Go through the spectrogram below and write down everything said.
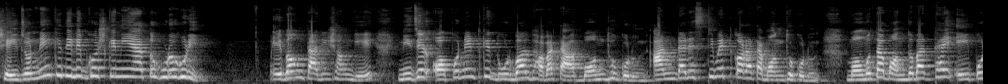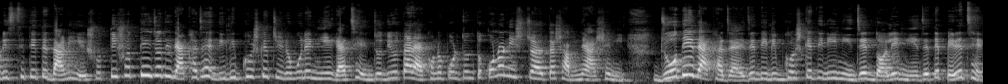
সেই জন্যেই কি দিলীপ ঘোষকে নিয়ে এত হুড়োহুড়ি? এবং তারই সঙ্গে নিজের অপোনেন্টকে দুর্বল ভাবাটা বন্ধ করুন আন্ডার এস্টিমেট করাটা বন্ধ করুন। মমতা বন্দ্যোপাধ্যায় এই পরিস্থিতিতে দাঁড়িয়ে সত্যি সত্যিই যদি দেখা যায় দিলীপ ঘোষকে তৃণমূলে নিয়ে গেছেন, যদিও তার এখনও পর্যন্ত কোনো নিশ্চয়তা সামনে আসেনি, যদি দেখা যায় যে দিলীপ ঘোষকে তিনি নিজের দলে নিয়ে যেতে পেরেছেন,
